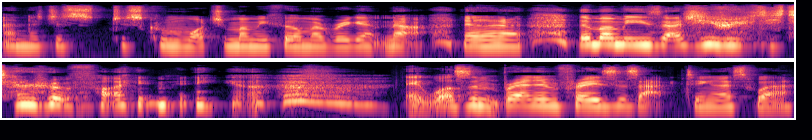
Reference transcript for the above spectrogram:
And I just, just couldn't watch a mummy film ever again. No, no, no, no. The mummies actually really terrify me. it wasn't Brendan Fraser's acting, I swear.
